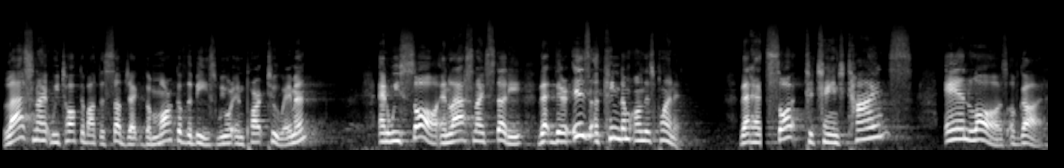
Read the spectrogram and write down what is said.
Last night we talked about the subject, the mark of the beast. We were in part two, amen? And we saw in last night's study that there is a kingdom on this planet that has sought to change times and laws of God.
